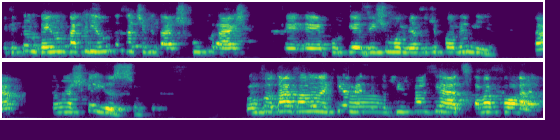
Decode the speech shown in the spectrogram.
ele também não está criando as atividades culturais é, é, porque existe um momento de pandemia. Tá? Então, acho que é isso. Como eu estava falando aqui, eu tinha esvaziado, estava fora.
